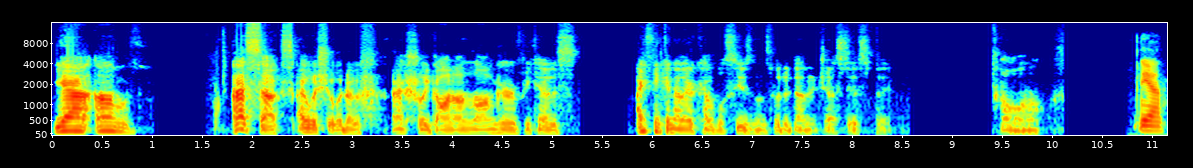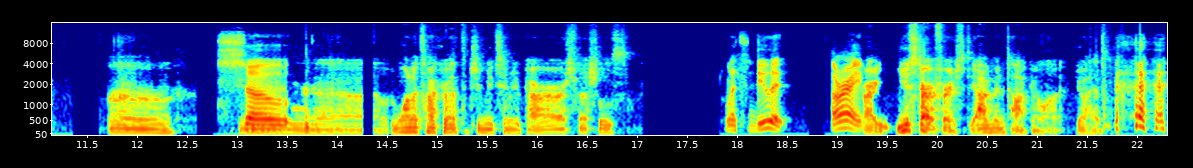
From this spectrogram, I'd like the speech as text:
Yeah, um that sucks. I wish it would have actually gone on longer because I think another couple seasons would have done it justice, but oh well. yeah. Um, So yeah, want to talk about the Jimmy Timmy Power Hour specials? let's do it. All right. All right, you start first. Yeah, I've been talking a lot. Go ahead.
